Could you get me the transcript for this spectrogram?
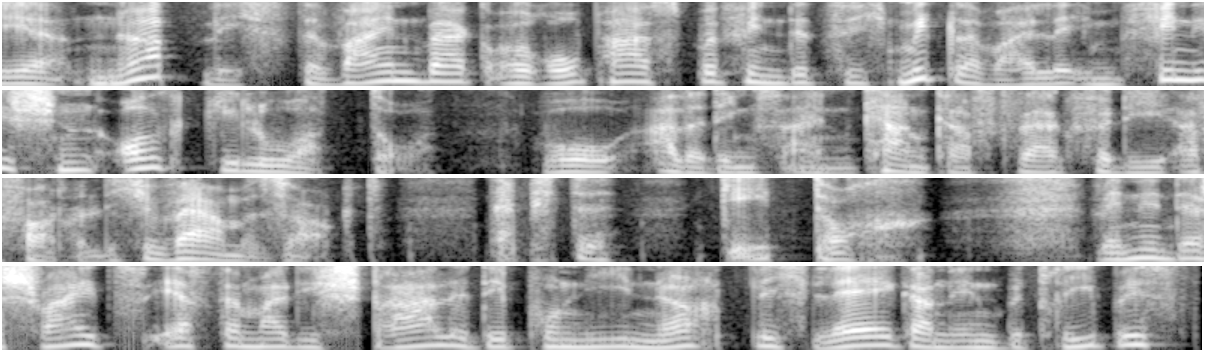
Der nördlichste Weinberg Europas befindet sich mittlerweile im finnischen Olkiluoto, wo allerdings ein Kernkraftwerk für die erforderliche Wärme sorgt. Na bitte, geht doch. Wenn in der Schweiz erst einmal die Strahledeponie nördlich Lägern in Betrieb ist,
